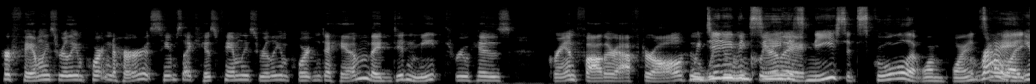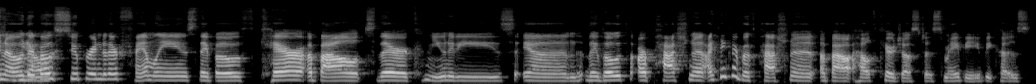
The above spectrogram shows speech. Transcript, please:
her family's really important to her. It seems like his family's really important to him. They did meet through his grandfather, after all. Who we did even clearly- see his niece at school at one point. so, Right. like, you know, they're both super into their families. They both care about their communities and they both are passionate. I think they're both passionate about healthcare justice, maybe because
